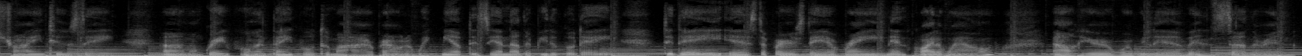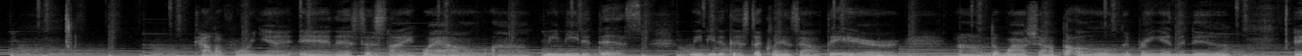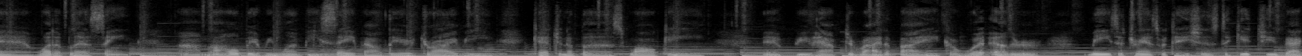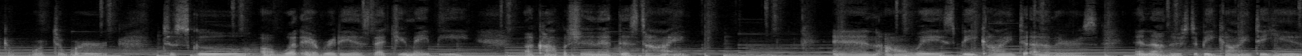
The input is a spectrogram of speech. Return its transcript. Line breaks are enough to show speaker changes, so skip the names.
trying Tuesday. Um, I'm grateful and thankful to my higher power to wake me up to see another beautiful day. Today is the first day of rain in quite a while out here where we live in southern California, and it's just like, wow, uh, we needed this. We needed this to cleanse out the air, um, to wash out the old, and bring in the new. And what a blessing. Um, I hope everyone be safe out there driving, catching a bus, walking. If you have to ride a bike or what other means of transportations to get you back and forth to work, to school, or whatever it is that you may be accomplishing at this time. And always be kind to others and others to be kind to you.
